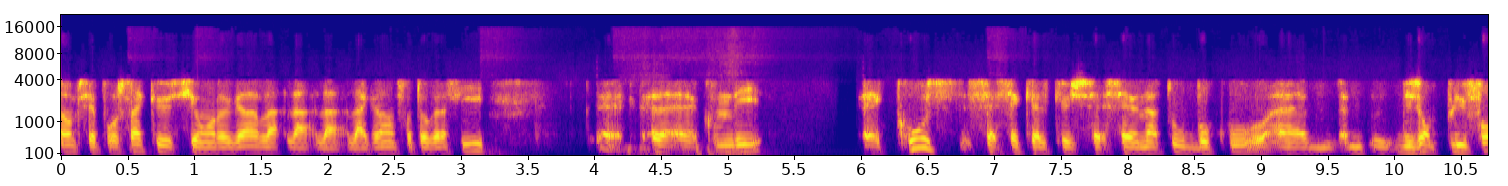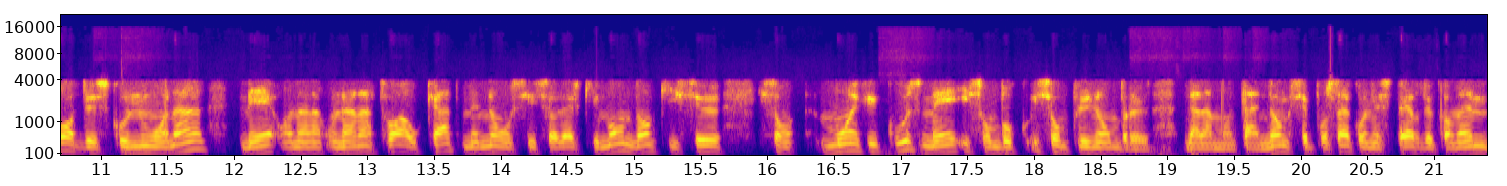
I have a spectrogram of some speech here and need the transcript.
Donc c'est pour ça que si on regarde la, la, la grande photographie, euh, euh, comme dit, course, c'est quelque, c'est un atout beaucoup, euh, disons plus fort de ce que nous on a, mais on, a, on en a trois ou quatre maintenant aussi solaires qui montent, donc ils, se, ils sont moins que course, mais ils sont beaucoup, ils sont plus nombreux dans la montagne. Donc c'est pour ça qu'on espère de quand même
